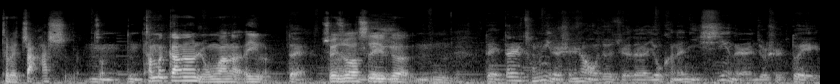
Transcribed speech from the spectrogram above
特别扎实的。嗯嗯。他们刚刚融完了 A 轮，对，所以说是一个嗯。嗯。对，但是从你的身上，我就觉得有可能你吸引的人就是对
